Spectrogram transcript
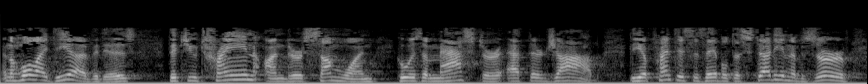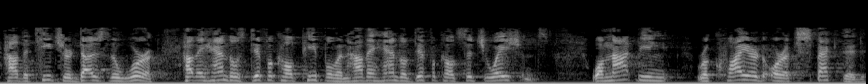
And the whole idea of it is that you train under someone who is a master at their job. The apprentice is able to study and observe how the teacher does the work, how they handle difficult people and how they handle difficult situations, while not being required or expected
